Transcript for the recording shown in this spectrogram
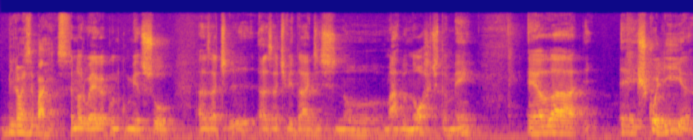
bilhões de barris. A Noruega, quando começou as, ati as atividades no Mar do Norte também, ela é, escolhia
